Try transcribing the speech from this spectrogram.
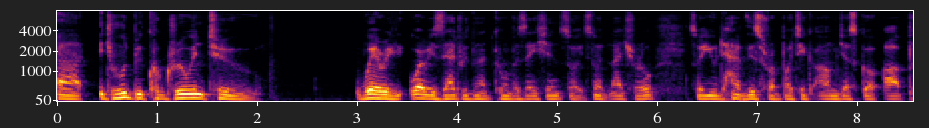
uh, it would be congruent to where he where he's within that conversation. So it's not natural. So you'd have this robotic arm just go up,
